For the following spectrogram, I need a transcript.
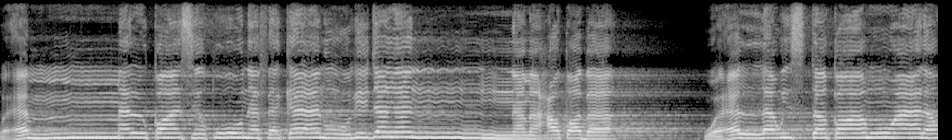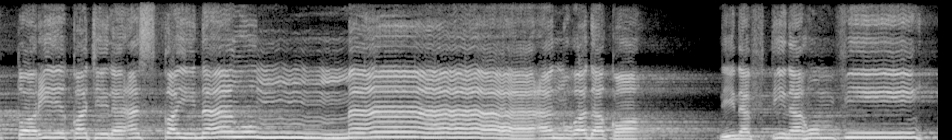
وأما القاسطون فكانوا لجهنم حطباً وأن لو استقاموا على الطريقة لأسقيناهم ماء غدقا لنفتنهم فيه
